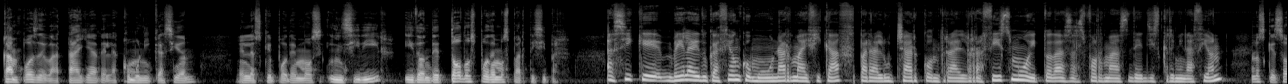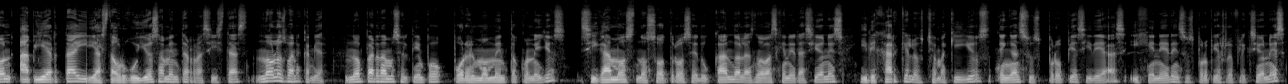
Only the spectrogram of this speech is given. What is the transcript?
campos de batalla de la comunicación en los que podemos incidir y donde todos podemos participar. Así que ve la educación como un arma eficaz para luchar contra el racismo y todas las formas de discriminación. Los que son abierta y hasta orgullosamente racistas no los van a cambiar. No perdamos el tiempo por el momento con ellos. Sigamos nosotros educando a las nuevas generaciones y dejar que los chamaquillos tengan sus propias ideas y generen sus propias reflexiones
